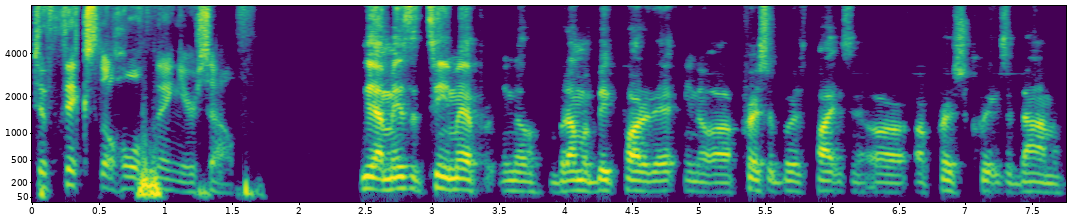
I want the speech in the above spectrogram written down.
to fix the whole thing yourself? Yeah, I mean it's a team effort, you know, but I'm a big part of that. You know, uh, pressure bursts pipes or, or pressure creates a diamond.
